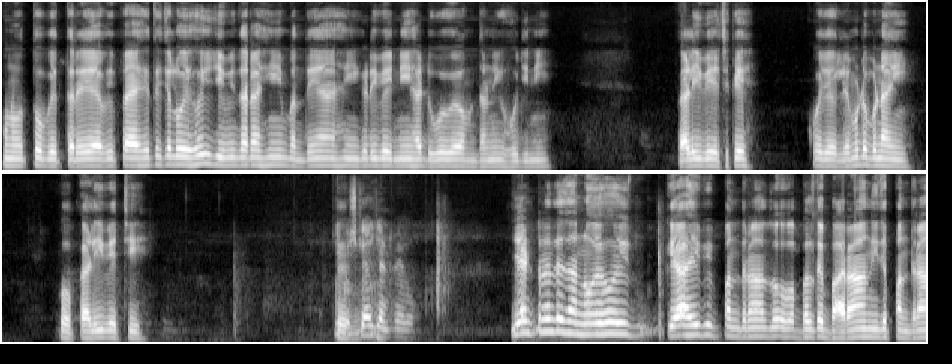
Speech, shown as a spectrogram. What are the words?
ਹੁਣ ਉਹ ਤੋਂ ਬਿਹਤਰ ਇਹ ਆ ਵੀ ਪੈਸੇ ਤੇ ਚਲੋ ਇਹੋ ਹੀ ਜ਼ਿਮੀਂਦਾਰ ਅਸੀਂ ਬੰਦੇ ਆ ਅਸੀਂ ਕਿਹੜੀ ਵੀ ਇੰਨੀ ਸਾਡੂ ਆਮਦਨੀ ਹੋ ਜੀ ਨਹੀਂ ਪੈਲੀ ਵੇਚ ਕੇ ਕੁਝ ਲਿਮਟ ਬਣਾਈ ਉਹ ਪੈਲੀ ਵੇਚੀ। ਕੁਝ ਕਿਹਾ ਏਜੰਟ ਨੇ ਏਜੰਟ ਨੇ ਤੇ ਸਾਨੂੰ ਇਹੋ ਹੀ ਕਿਹਾ ਸੀ ਵੀ 15 ਤੋਂ ਅੱਬਲ ਤੇ 12 ਨਹੀਂ ਤੇ 15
